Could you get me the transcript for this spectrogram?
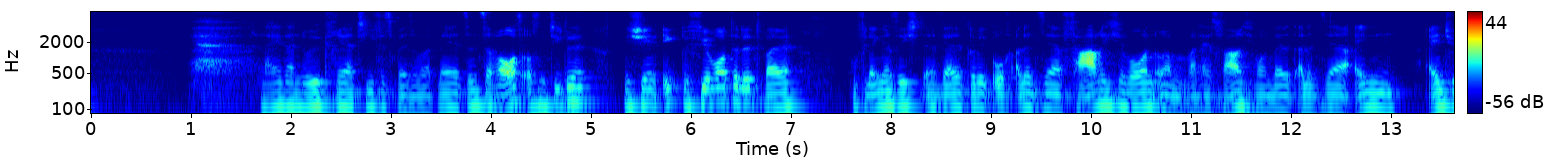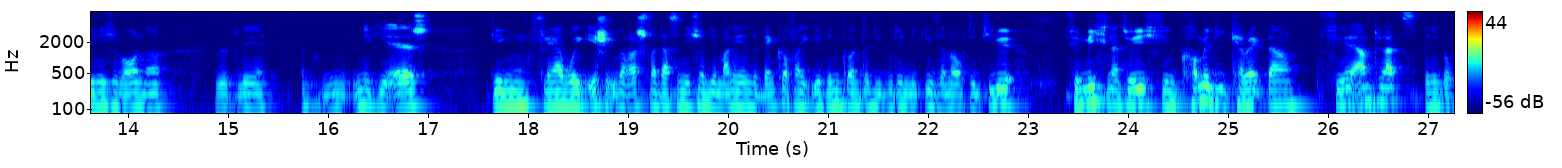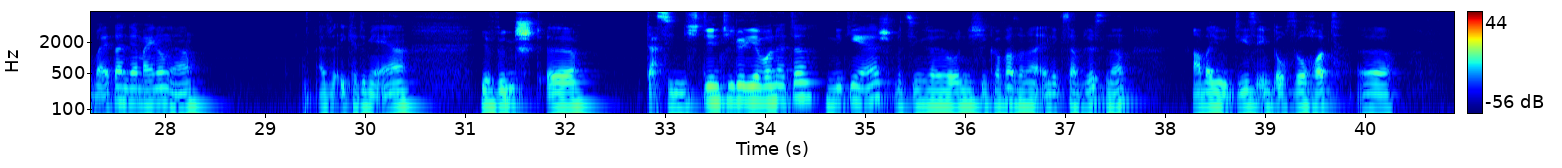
leider null kreativ ist bei sowas. Ne? Jetzt sind sie raus aus dem Titel. Geschehen, ich befürworte das, weil auf längere Sicht äh, werdet, glaube ich, auch alles sehr fahrig geworden, oder was heißt fahrig geworden, werdet alles sehr ein, eintönig geworden, ne? Ripley und Nikki Ash gegen Flair, wo ich eh schon überrascht war, dass sie nicht nur den Money in the Bank Koffer gewinnen konnte, die gute Nikki, sondern auch den Titel. Für mich natürlich, für einen Comedy-Charakter fehl am Platz, bin ich auch weiter in der Meinung, ja. Also ich hätte mir eher gewünscht, äh, dass sie nicht den Titel gewonnen hätte, Nikki Ash, beziehungsweise nicht den Koffer, sondern Alexa Bliss, ne? Aber die ist eben auch so hot, äh,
